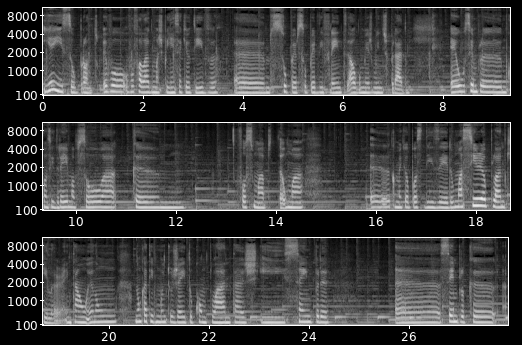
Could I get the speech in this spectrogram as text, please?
e é isso, pronto. Eu vou, vou falar de uma experiência que eu tive um, super, super diferente, algo mesmo inesperado. Eu sempre me considerei uma pessoa que hum, fosse uma, uma uh, como é que eu posso dizer, uma serial plant killer. Então eu não, nunca tive muito jeito com plantas e sempre, uh, sempre que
